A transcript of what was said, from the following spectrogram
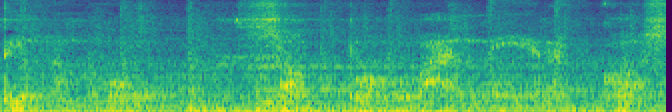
tinemu sapa wani rekoso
